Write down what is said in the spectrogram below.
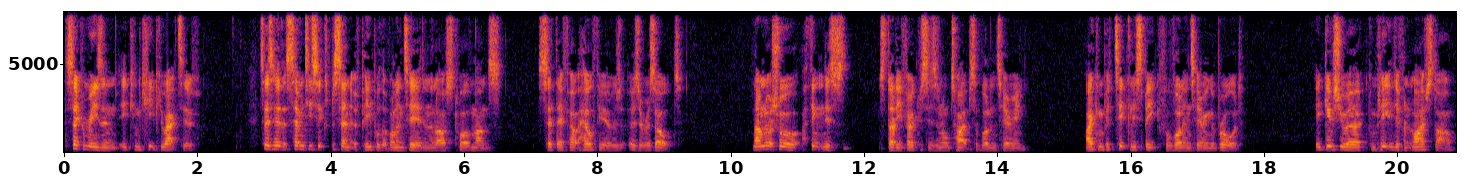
The second reason it can keep you active. It says here that seventy six percent of people that volunteered in the last twelve months said they felt healthier as, as a result. Now I'm not sure I think this study focuses on all types of volunteering, I can particularly speak for volunteering abroad. It gives you a completely different lifestyle.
